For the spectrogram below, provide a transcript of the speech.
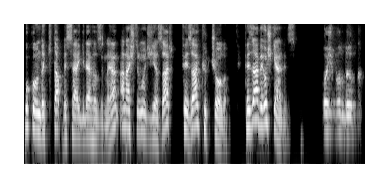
bu konuda kitap ve sergiler hazırlayan araştırmacı yazar Feza Kürkçoğlu. Feza Bey hoş geldiniz. Hoş bulduk.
